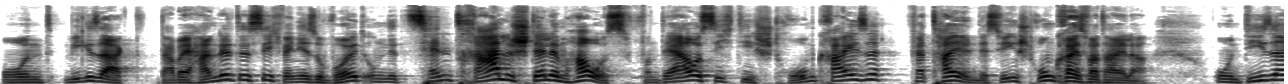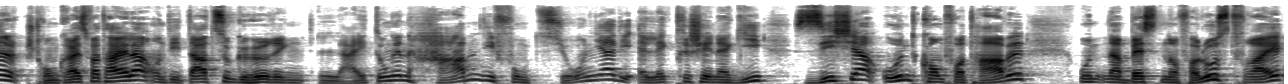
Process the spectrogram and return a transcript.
Und wie gesagt, dabei handelt es sich, wenn ihr so wollt, um eine zentrale Stelle im Haus, von der aus sich die Stromkreise verteilen. Deswegen Stromkreisverteiler. Und dieser Stromkreisverteiler und die dazugehörigen Leitungen haben die Funktion ja, die elektrische Energie sicher und komfortabel und am besten noch verlustfrei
